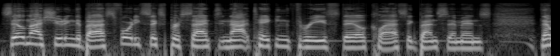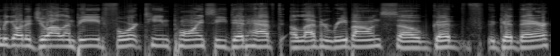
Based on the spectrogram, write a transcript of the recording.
Still not shooting the best, 46%, not taking threes still. Classic Ben Simmons. Then we go to Joel Embiid, 14 points. He did have 11 rebounds, so good, good there.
